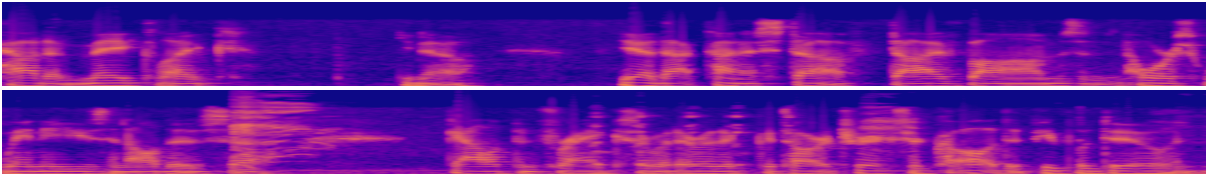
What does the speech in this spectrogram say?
How to make like you know, yeah, that kind of stuff, dive bombs and horse whinnies and all those uh, galloping franks or whatever the guitar tricks are called that people do. And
